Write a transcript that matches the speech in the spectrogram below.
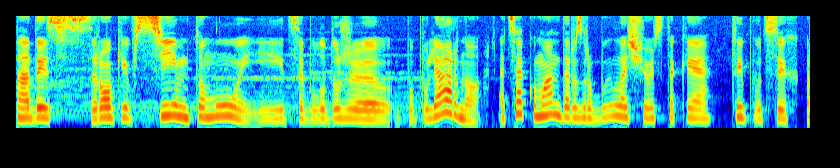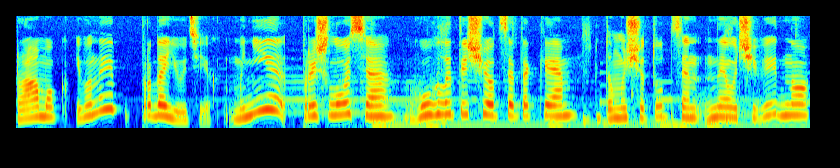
та десь років сім тому, і це було дуже популярно. А ця команда розробила щось таке. Типу цих рамок, і вони продають їх. Мені прийшлося гуглити, що це таке, тому що тут це не очевидно,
